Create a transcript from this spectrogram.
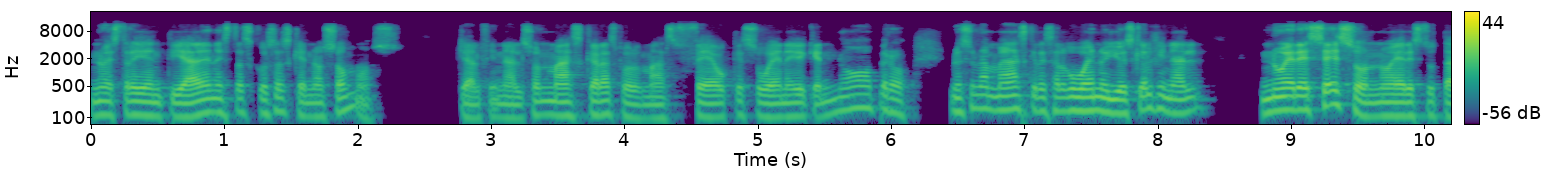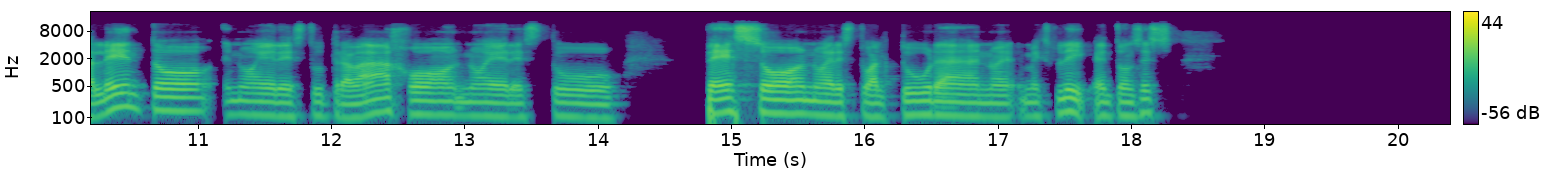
nuestra identidad en estas cosas que no somos, que al final son máscaras, por más feo que suene, y de que no, pero no es una máscara, es algo bueno. Y yo es que al final no eres eso, no eres tu talento, no eres tu trabajo, no eres tu peso, no eres tu altura, no e, me explico. Entonces,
